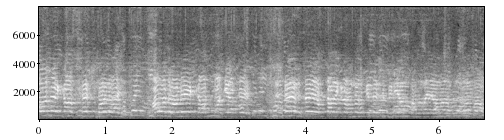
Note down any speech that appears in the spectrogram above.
আমাদের কাজ শেষ করে নাই। আমাদের অনেক কাজ বাকি আছে। দেশ দেশ তারেক রহমানকে দেশে ফিরিয়ে আনতে হবে, আমার রহমান।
